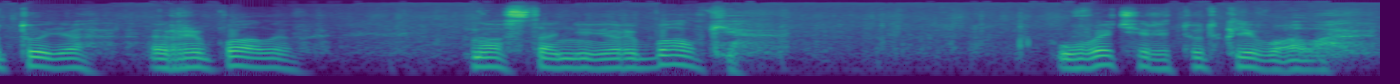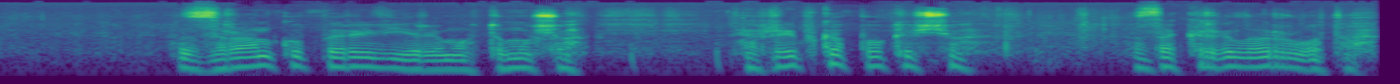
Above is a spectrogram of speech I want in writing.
Тут то я рибалив на останньої рибалки. Увечері тут клівало. Зранку перевіримо, тому що рибка поки що закрила рота.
